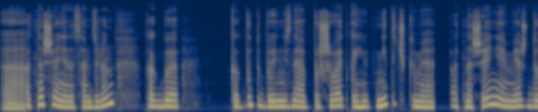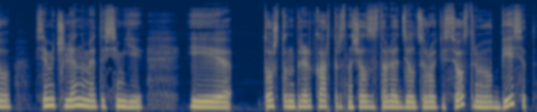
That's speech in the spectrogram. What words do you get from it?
А, отношения, на самом деле, он как бы как будто бы, не знаю, прошивает какими-то ниточками отношения между всеми членами этой семьи. И то, что, например, Картер сначала заставляет делать уроки с сестрами, его бесит,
